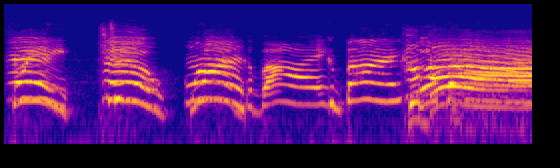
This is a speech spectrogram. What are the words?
three, one. Goodbye. Goodbye. Goodbye. Goodbye.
